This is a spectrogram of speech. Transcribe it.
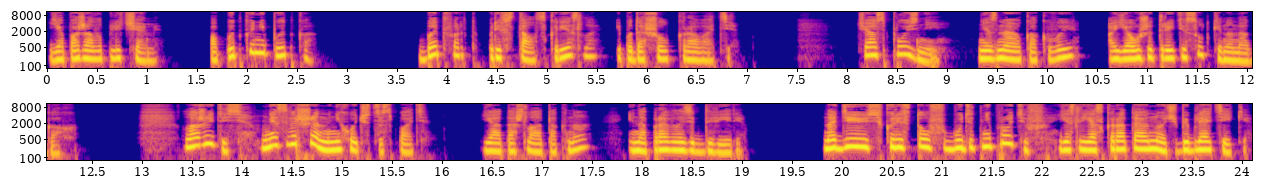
Я пожала плечами. Попытка не пытка. Бетфорд привстал с кресла и подошел к кровати. Час поздний. Не знаю, как вы, а я уже третьи сутки на ногах. Ложитесь, мне совершенно не хочется спать. Я отошла от окна и направилась к двери. Надеюсь, Крестов будет не против, если я скоротаю ночь в библиотеке.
